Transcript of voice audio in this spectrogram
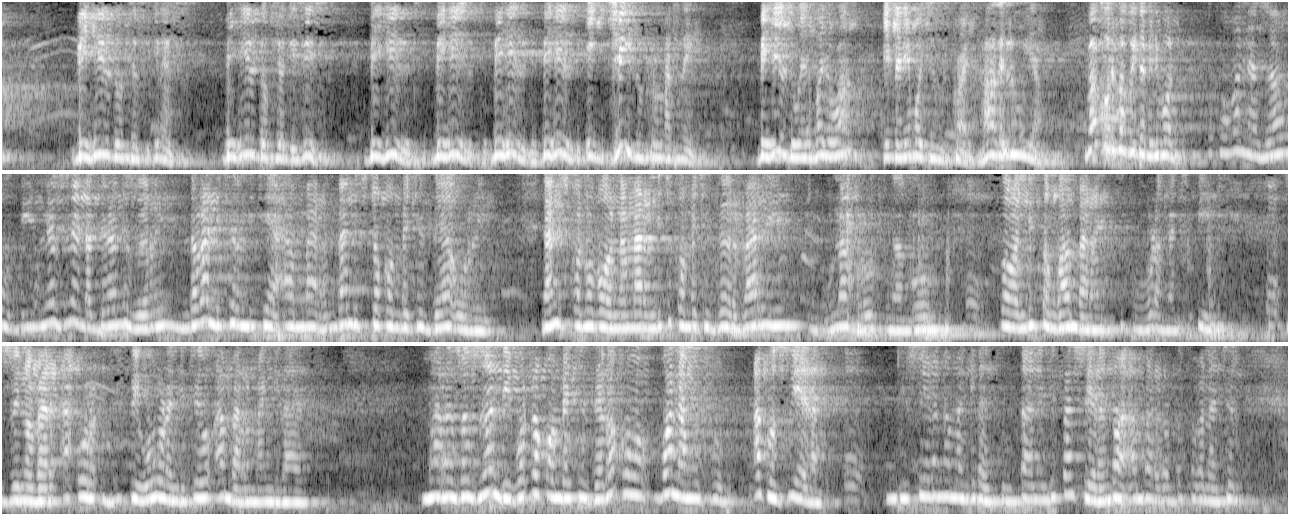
be healed of your sickness, be healed of your disease, be healed, be healed, be healed, be healed in Jesus Christ's mighty name. Be healed wherever you are in the name of Jesus Christ. Hallelujah. vakuri vakuita milivona ndandichikonovona mari ndichikombetshedze uri vari huna growth nangomu so ndisongoambara dzikuhula nga chipiti zvino vari dzisihula nditiambara mangirasi mara zvazvino ndivo tokombetshedze vakuvona muthu akosviyela ndisviyela nga mangirasi mutani ndisasviyela ndoambara vadofa vanhu achiri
